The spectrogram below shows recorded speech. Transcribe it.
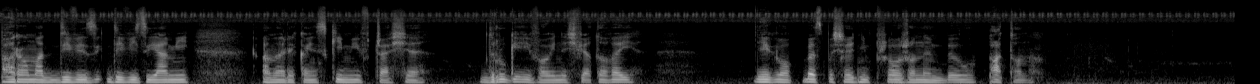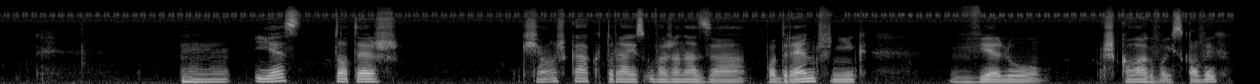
paroma dywiz dywizjami amerykańskimi w czasie II wojny światowej. Jego bezpośrednim przełożonym był Patton. Mm, jest to też książka, która jest uważana za podręcznik w wielu szkołach wojskowych.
